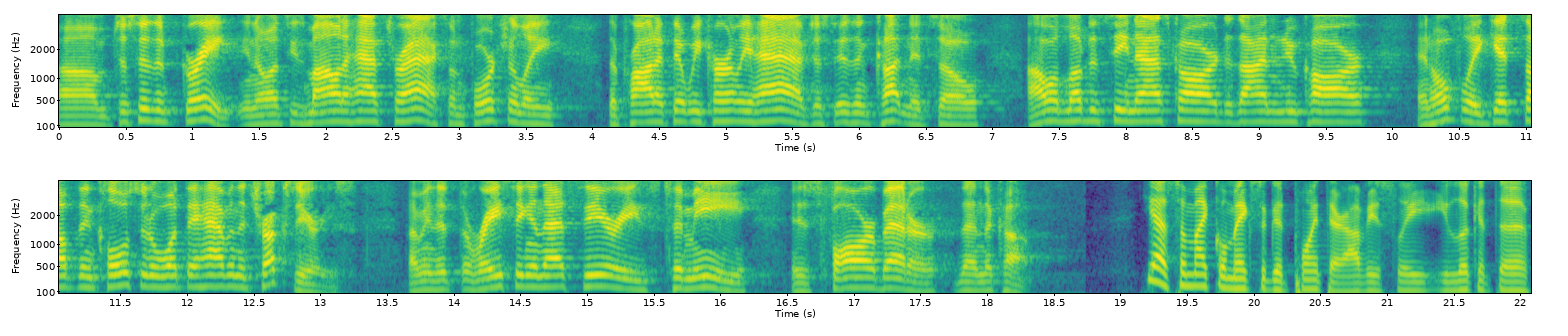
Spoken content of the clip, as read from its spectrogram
um, just isn't great. You know, it's these mile and a half tracks. Unfortunately, the product that we currently have just isn't cutting it. So I would love to see NASCAR design a new car and hopefully get something closer to what they have in the truck series. I mean, the, the racing in that series to me is far better than the Cup. Yeah, so Michael makes a good point there. Obviously, you look at the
